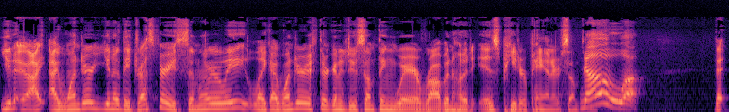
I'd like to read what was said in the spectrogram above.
You know, I, I wonder, you know, they dress very similarly. Like, I wonder if they're going to do something where Robin Hood is Peter Pan or something. No. That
